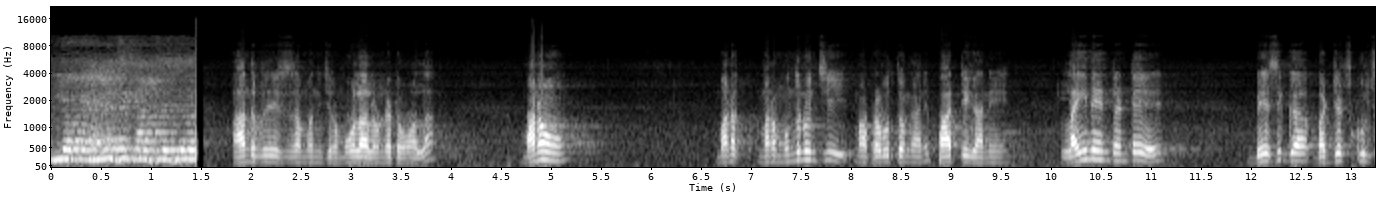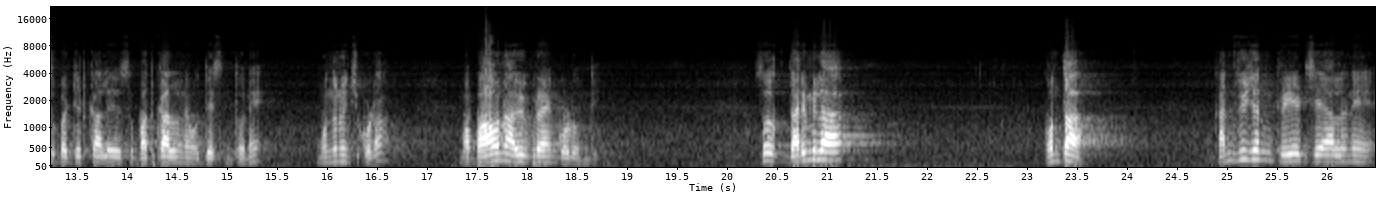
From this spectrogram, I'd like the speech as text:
ఈ యొక్క ఎమ్మెల్సీ కాన్స్టిట్యూన్సీలో ఆంధ్రప్రదేశ్కి సంబంధించిన మూలాలు ఉండటం వల్ల మనం మన మన ముందు నుంచి మా ప్రభుత్వం కానీ పార్టీ కానీ లైన్ ఏంటంటే బేసిక్గా బడ్జెట్ స్కూల్స్ బడ్జెట్ కాలేజెస్ బతకాలనే ఉద్దేశంతోనే ముందు నుంచి కూడా మా భావన అభిప్రాయం కూడా ఉంది. సో దరిమిల కొంత కన్ఫ్యూజన్ క్రియేట్ చేయాలనే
